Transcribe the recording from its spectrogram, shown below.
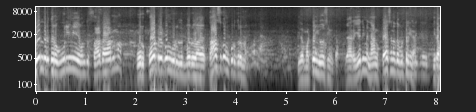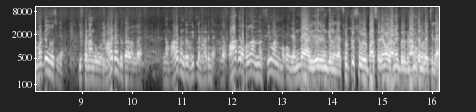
தேர்ந்தெடுக்கிற உரிமையை வந்து சாதாரணமா ஒரு கோட்டருக்கும் ஒரு ஒரு காசுக்கும் கொடுக்குறோமே. இதை மட்டும் யோசிங்கக்கா. வேற எதுவுமே நாங்கள் பேசினதை விட்டுருங்க. இதை மட்டும் யோசிங்க. இப்போ நாங்கள் ஒரு மரக்கன்று தரோம்ல இந்த மரக்கன்று வீட்டில் நடுங்க. இதை பார்க்குறப்பெல்லாம் அண்ணன் சீமான் முகம். எந்த இது இருக்குன்னு கேளுங்க. சுற்றுச்சூழல் பாசறைன்னு ஒரு அமைப்பு இருக்கு நாம் தமிழ் கட்சியில.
